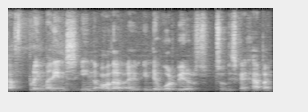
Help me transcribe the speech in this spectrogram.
Have plague marines in other in the World Eaters. So this can happen.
